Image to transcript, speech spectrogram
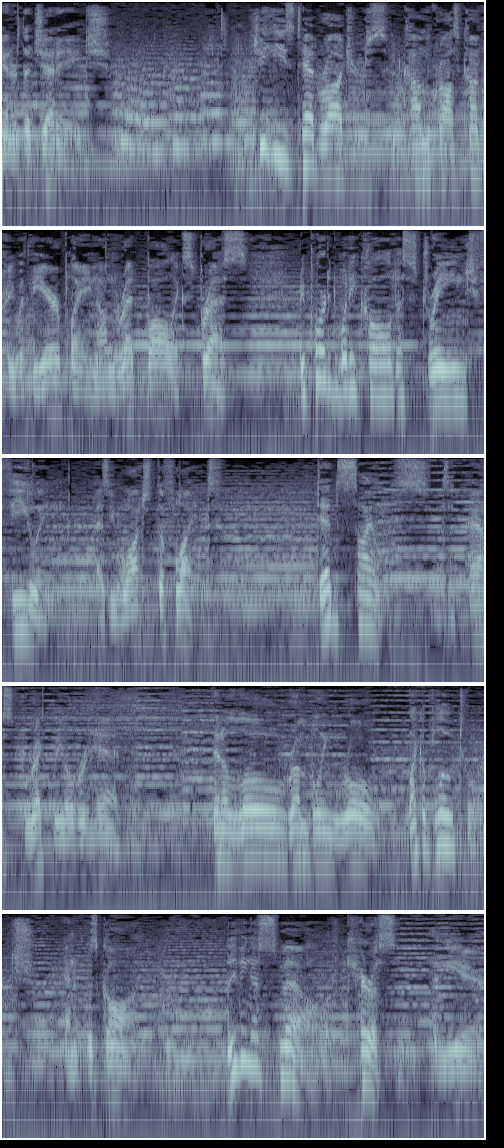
entered the jet age. GE's Ted Rogers, who'd come cross country with the airplane on the Red Ball Express, reported what he called a strange feeling as he watched the flight. Dead silence as it passed directly overhead. Then a low, rumbling roar, like a blowtorch, and it was gone, leaving a smell of kerosene in the air.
